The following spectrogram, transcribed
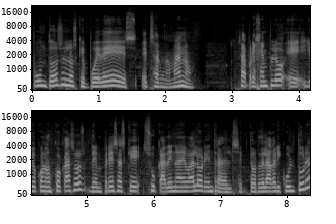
puntos en los que puedes echar una mano. O sea, por ejemplo, eh, yo conozco casos de empresas que su cadena de valor entra del sector de la agricultura.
